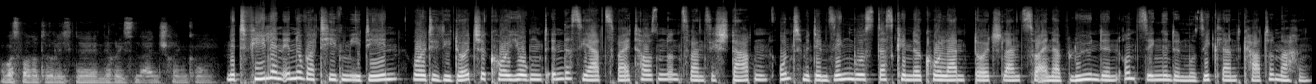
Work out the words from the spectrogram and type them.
Aber es war natürlich eine, eine Rieseneinschränkung. Mit vielen innovativen Ideen wollte die Deutsche Chorjugend in das Jahr 2020 starten und mit dem Singbus das Kinderchorland Deutschland zu einer blühenden und singenden Musiklandkarte machen.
